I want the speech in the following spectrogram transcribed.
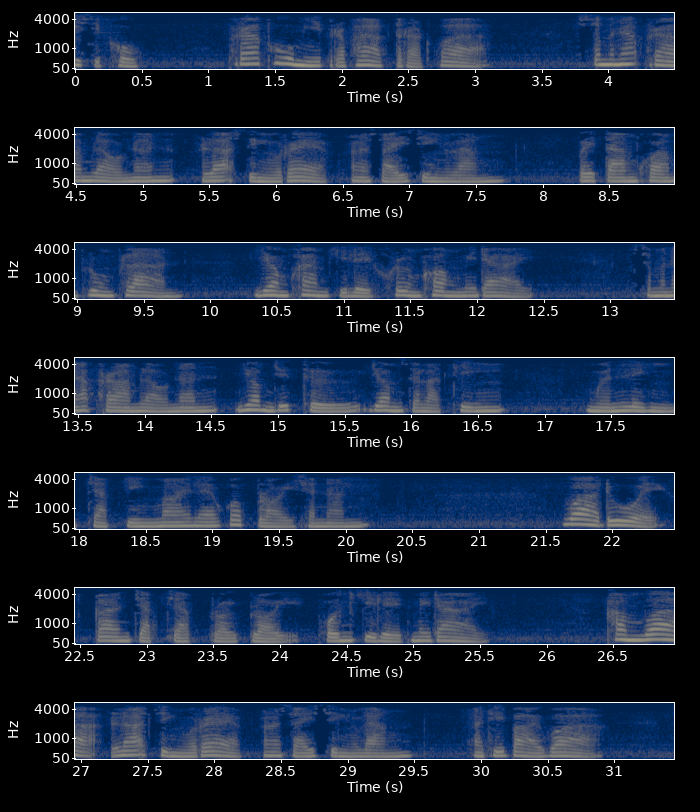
ยี่สิบหกพระผู้มีพระภาคตรัสว่า สมณพราหมณ์เหล่านั้นละสิ่งแรกอาศัยสิ่งหลัง ไปตามความพลุ่งพล่าน ย่อมข้ามกิเลสเครื่องข้องไม่ได้ สมณพราหมณ์เหล่านั้นย่อมยึดถือย่อมสลัดทิ้ง เหมือนลิงจับกิ่งไม้แล้วก็ปล่อยฉะนั้น ว่าด้วยการจับจับปล่อยปล่อยพ้นกิเลสไม่ได้คำว่าละสิ่งแรกอาศัยสิ่งหลัง อธิบายว่า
